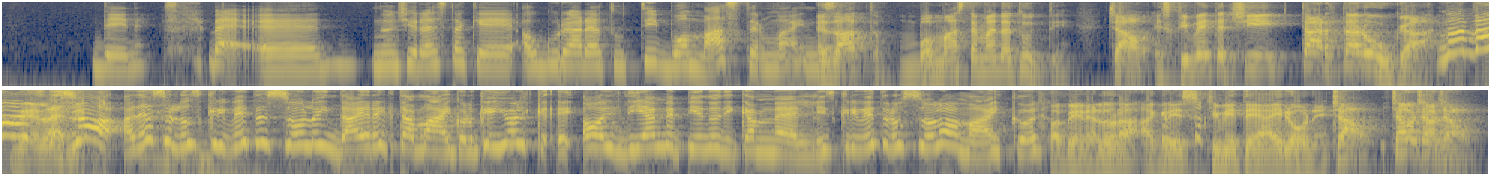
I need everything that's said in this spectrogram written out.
Bene. Beh, eh, non ci resta che augurare a tutti buon mastermind. Esatto, un buon mastermind a tutti. Ciao, e scriveteci tartaruga. Ma basta! Nella No, adesso lo scrivete solo in direct a Michael, che io ho il, eh, ho il DM pieno di cammelli. Scrivetelo solo a Michael. Va bene, allora a Grace scrivete Airone. Ciao, ciao, ciao, ciao.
